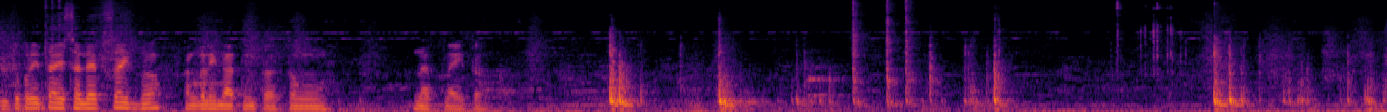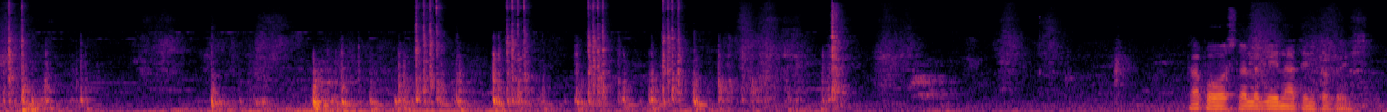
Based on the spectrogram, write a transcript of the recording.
Dito pa rin tayo sa left side no? Tanggalin natin to itong nut na ito. Tapos lalagay natin to guys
